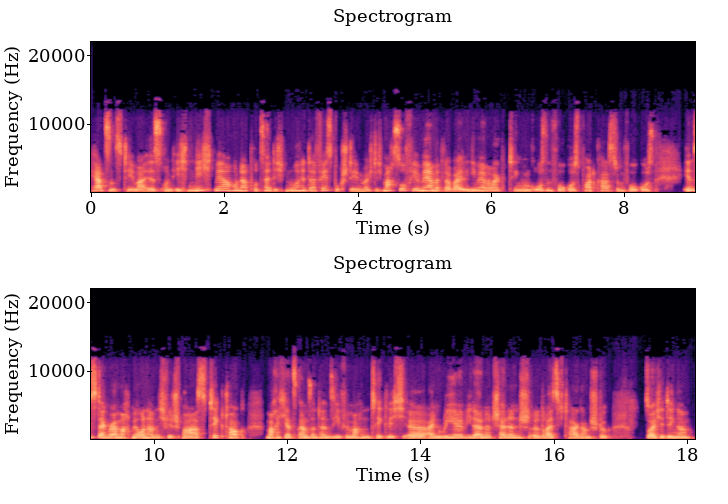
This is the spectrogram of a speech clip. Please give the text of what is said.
Herzensthema ist und ich nicht mehr hundertprozentig nur hinter Facebook stehen möchte. Ich mache so viel mehr mittlerweile. E-Mail-Marketing im großen Fokus, Podcast im Fokus. Instagram macht mir unheimlich viel Spaß. TikTok mache ich jetzt ganz intensiv. Wir machen täglich äh, ein Reel wieder, eine Challenge, äh, 30 Tage am Stück. Solche Dinge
